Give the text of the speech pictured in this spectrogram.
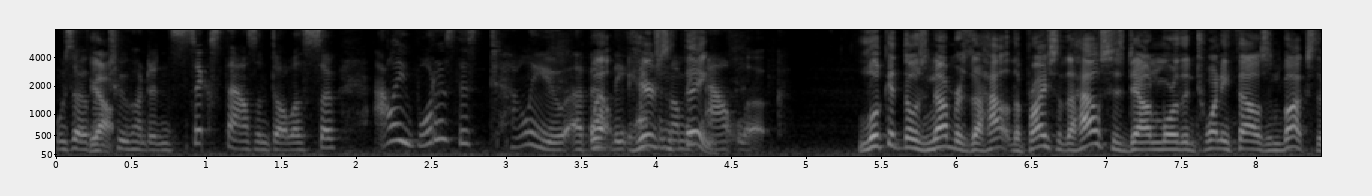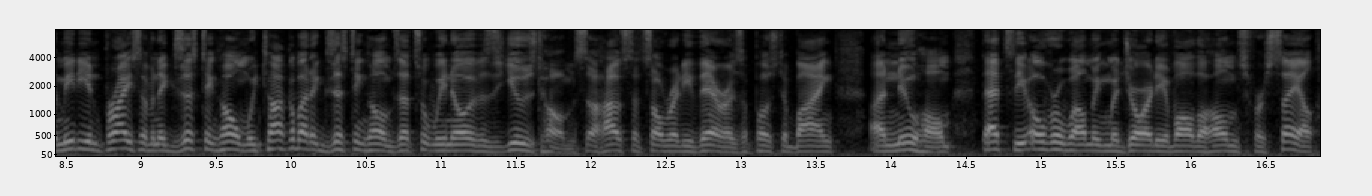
was over yeah. $206,000. So, Ali, what does this tell you about well, the economic the outlook? Look at those numbers. The, the price of the house is down more than 20000 bucks. The median price of an existing home, we talk about existing homes, that's what we know of as used homes, a house that's already there as opposed to buying a new home. That's the overwhelming majority of all the homes for sale.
